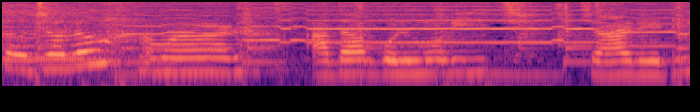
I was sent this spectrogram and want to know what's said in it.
তো চলো, আমার আদা, গোলমরিচ, চা রেডি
